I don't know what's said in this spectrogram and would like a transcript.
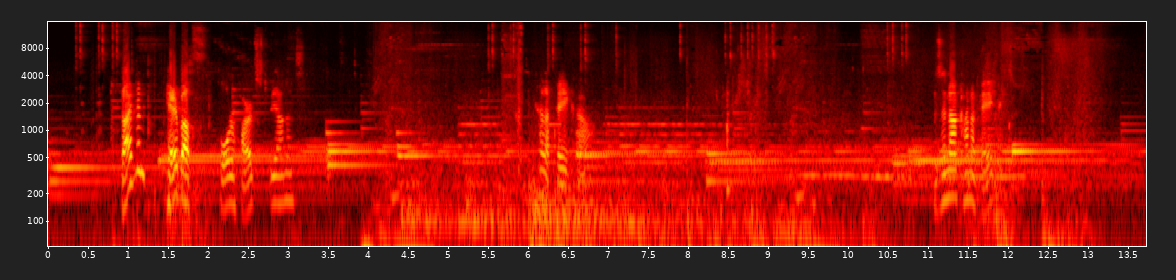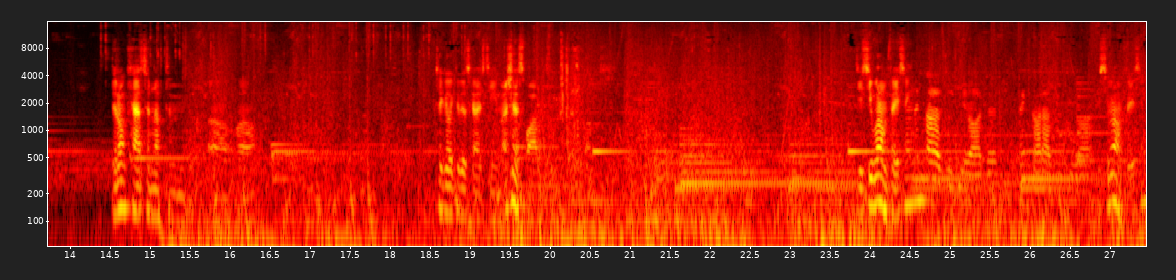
Do I even care about four hearts, to be honest? Kind of fake now. Is it not kind of fake? They don't cast enough to. Oh, well. Take a look at this guy's team. I should have swapped. I should've swapped. Do you see what I'm facing? Thank God I have dude. Thank God I have Rod. You see what I'm facing?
